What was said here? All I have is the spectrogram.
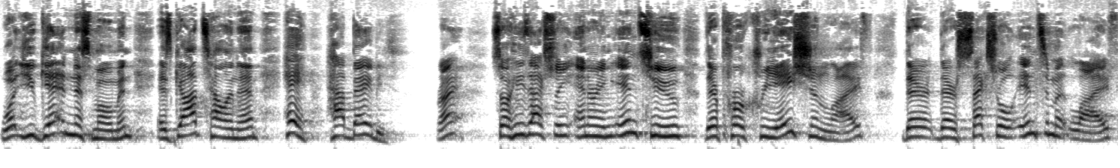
what you get in this moment is God telling them, hey, have babies, right? So he's actually entering into their procreation life their, their sexual intimate life,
